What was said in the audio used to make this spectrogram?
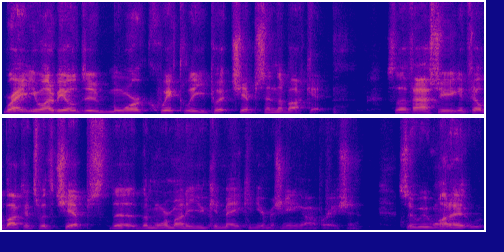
Right. You want to be able to more quickly put chips in the bucket. So the faster you can fill buckets with chips, the, the more money you can make in your machining operation. So we want to,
